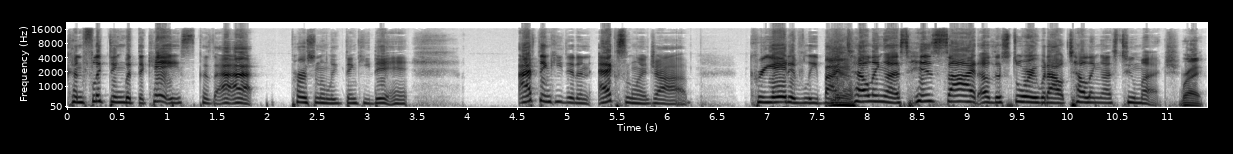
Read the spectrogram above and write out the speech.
conflicting with the case because I, I personally think he didn't i think he did an excellent job creatively by Yeah. telling us his side of the story without telling us too much right,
